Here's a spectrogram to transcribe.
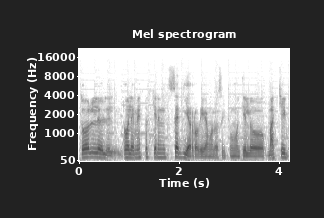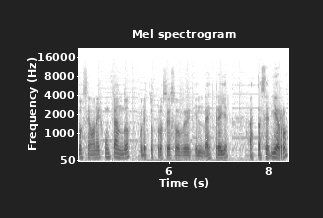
todos los elementos quieren ser hierro, digámoslo así, como que los más chicos se van a ir juntando por estos procesos de que la estrella hasta ser hierro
